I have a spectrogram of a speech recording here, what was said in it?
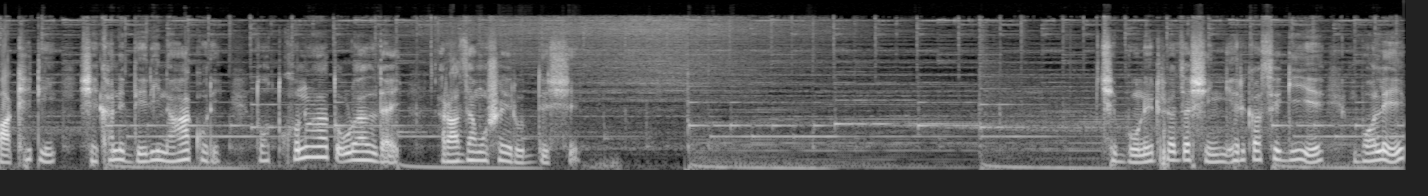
পাখিটি সেখানে দেরি না করে তৎক্ষণাৎ উড়াল দেয়। রাজামশাইয়ের উদ্দেশ্যে। সে বনের রাজা সিংহের কাছে গিয়ে বলে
